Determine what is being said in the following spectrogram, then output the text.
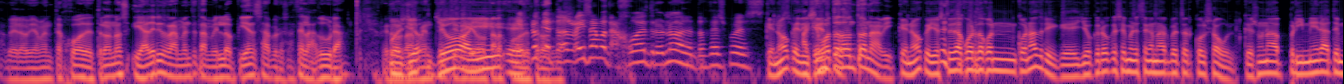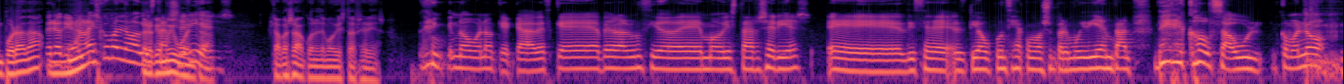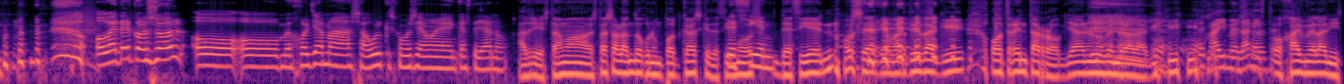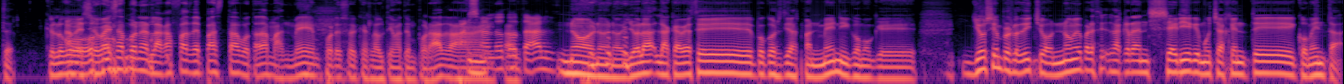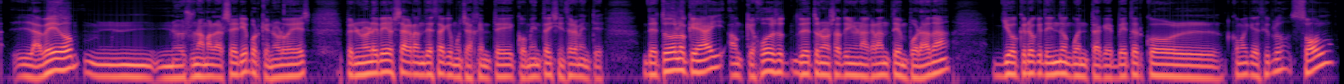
A ver, obviamente Juego de Tronos. Y Adri realmente también lo piensa, pero se hace la dura. Pero Pues yo- realmente yo que ahí, eh, de Es porque todos vais a votar Juego de Tronos, entonces pues... Que no, que ¿A qué disiento. voto Don Tonavi? Que no, que yo estoy de acuerdo con, con Adri, que yo creo que se merece ganar Better Call Saul, que es una primera temporada Pero que muy- no hagáis como el de pero que Movistar muy buena. Series. ¿Qué ha pasado con el de Movistar Series? No, bueno, que cada vez que veo el anuncio de Movistar Series, eh, dice el tío pronuncia como súper muy bien, en plan, Better Call Saúl. Como no. o Better Call Saul, o, o mejor llama a Saúl, que es como se llama en castellano. Adri, estamos, estás hablando con un podcast que decimos 100. de 100, o sea que a partir de aquí, o 30 Rock, ya no nos vendrá de aquí. O Jaime Lannister. o Jaime Lannister. Que luego... A ver, si os vais a poner las gafas de pasta, votad a Mad Men, por eso es que es la última temporada. Pasando tal. total. No, no, no. Yo la, la acabé hace pocos días Mad Men y como que... Yo siempre os lo he dicho, no me parece esa gran serie que mucha gente comenta. La veo, mm, no es una mala serie porque no lo es, pero no le veo esa grandeza que mucha gente comenta y sinceramente, de todo lo que hay, aunque Juegos de Tronos ha tenido una gran temporada, yo creo que teniendo en cuenta que Better Call... ¿Cómo hay que decirlo? Soul.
